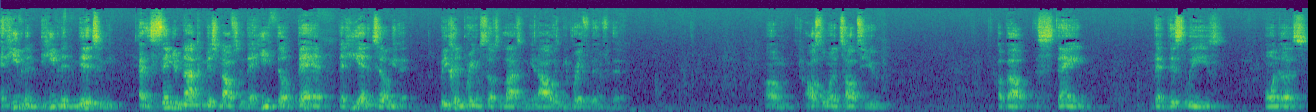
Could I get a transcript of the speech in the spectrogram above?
And he even, he even admitted to me as a senior non-commissioned officer that he felt bad that he had to tell me that. But he couldn't bring himself to lie to me, and I always be grateful to him for that. Um, I also want to talk to you about the stain that this leaves on us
